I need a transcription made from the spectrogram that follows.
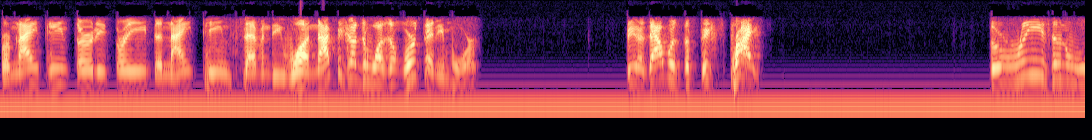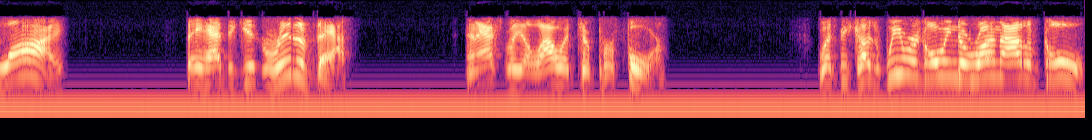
from 1933 to 1971. Not because it wasn't worth anymore, because that was the fixed price. The reason why they had to get rid of that and actually allow it to perform was because we were going to run out of gold.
